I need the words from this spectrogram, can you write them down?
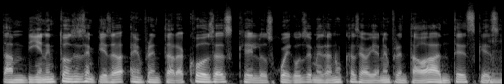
también entonces empieza a enfrentar a cosas que los juegos de mesa nunca se habían enfrentado antes, que es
